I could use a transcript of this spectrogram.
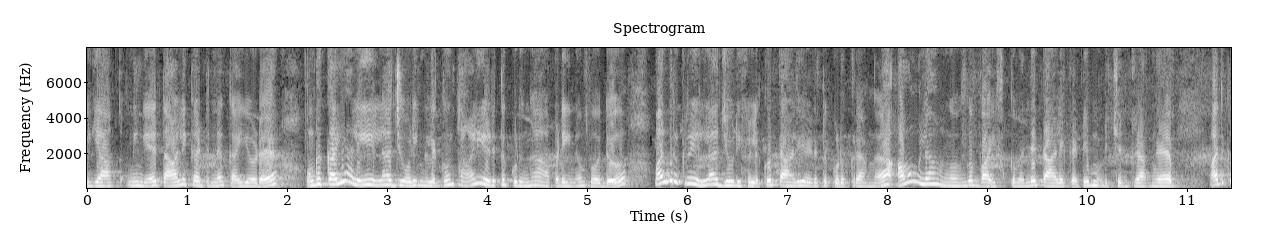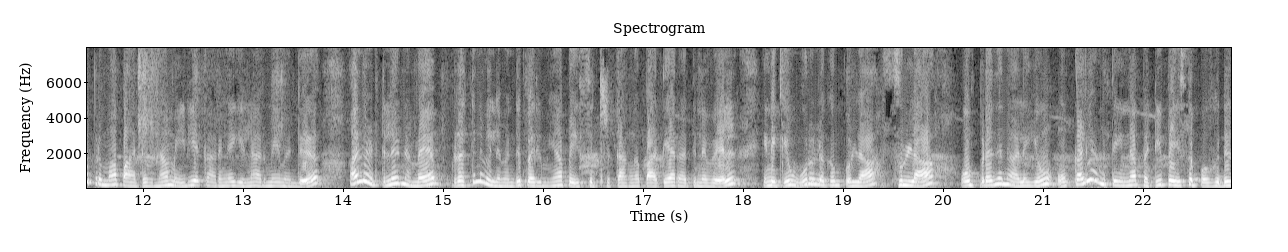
ஐயா நீங்க தாலி கட்டின கையோட உங்க கையாலேயே எல்லா ஜோடிங்களுக்கும் தாலி எடுத்து கொடுங்க அப்படின்னும் போது வந்திருக்கிற எல்லா ஜோடிகளுக்கும் தாலி எடுத்து கொடுக்குறாங்க. அவங்களும் அவங்கவுங்க ஒய்ஃப்க்கு வந்து தாலி கட்டி முடிச்சிடுறாங்க. அதுக்கப்புறமா பார்த்தோம்னா மீடியாக்காரங்க எல்லாருமே வந்து அந்த இடத்துல நம்ம ரத்னவேலை வந்து பெருமையா பேசிட்டு இருக்காங்க பாத்தியா ரத்னவேல் இன்னைக்கு ஊருலகம் ஃபுல்லா ஃபுல்லா உன் பிறந்த நாளையும் உன் கல்யாணத்தை என்ன பற்றி பேச போகுது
